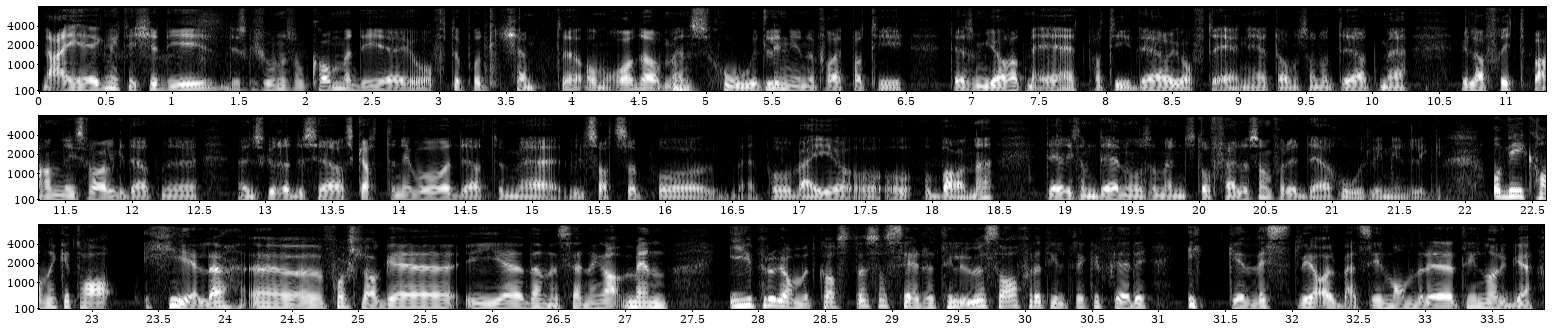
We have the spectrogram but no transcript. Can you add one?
Nei, egentlig ikke. De diskusjonene som kommer, de er jo ofte på kjente områder. Mens hovedlinjene for et parti, det som gjør at vi er et parti, det er det jo ofte enighet om. Sånn at det at vi vil ha fritt behandlingsvalg, det at vi ønsker å redusere skattenivået, det at vi vil satse på, på vei og, og, og bane, det er, liksom, det er noe som en står felles om, for det er der hovedlinjene ligger. Og vi kan ikke ta hele uh, forslaget i uh, denne sendinga. Men i programutkastet så ser dere til USA for å tiltrekke flere ikke-vestlige arbeidsinnvandrere til Norge.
